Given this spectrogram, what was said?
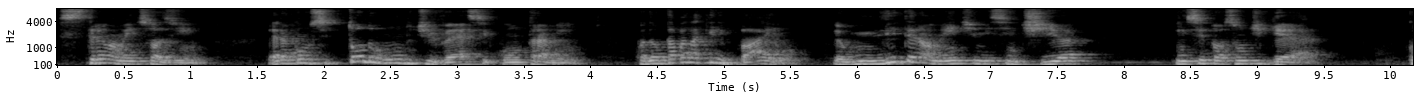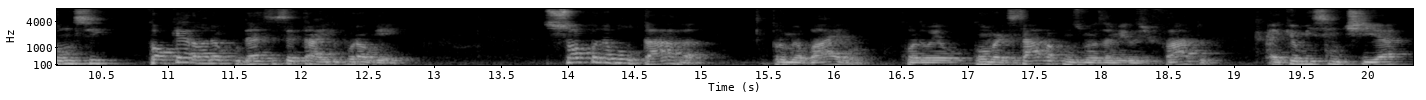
extremamente sozinho. Era como se todo mundo tivesse contra mim. Quando eu estava naquele bairro, eu literalmente me sentia em situação de guerra, como se qualquer hora eu pudesse ser traído por alguém. Só quando eu voltava para o meu bairro, quando eu conversava com os meus amigos de fato, é que eu me sentia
